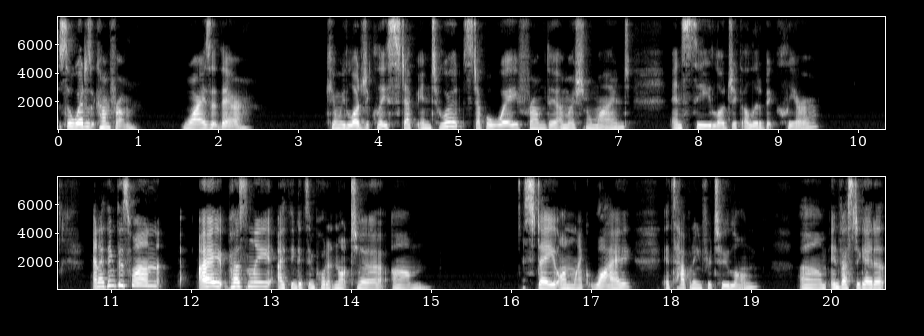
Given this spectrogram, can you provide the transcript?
So where does it come from? Why is it there? Can we logically step into it, step away from the emotional mind, and see logic a little bit clearer? And I think this one I personally, I think it's important not to um, stay on like why it's happening for too long. Um, investigate it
